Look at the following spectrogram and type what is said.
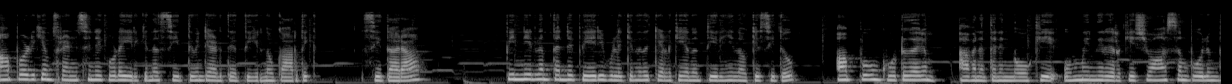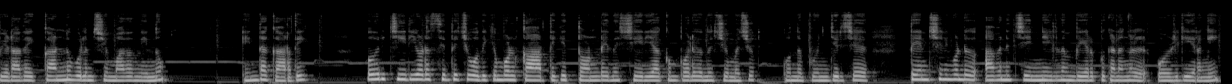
അപ്പോഴേക്കും ഫ്രണ്ട്സിന്റെ കൂടെ ഇരിക്കുന്ന സീത്തുവിന്റെ അടുത്ത് എത്തിയിരുന്നു കാർത്തിക്. സീതാര? പിന്നീടും തന്റെ പേര് വിളിക്കുന്നത് കിളക്കിയൊന്ന് തിരിഞ്ഞു നോക്കി സിതു. അപ്പുവും കൂട്ടുകാരും അവനെ തന്നെ നോക്കി ഉമ്മിന്നിലിറക്കി ശ്വാസം പോലും വിടാതെ കണ്ണുപോലും ചുമ്മാതെ നിന്നു. എന്താ കാർത്തിക്? ഒരു ചിരിയോടെ സിദ്ധ ചോദിക്കുമ്പോൾ കാർത്തിക് തൊണ്ടയിന്ന് ശരിയാക്കും പോലെ ഒന്ന് ചുമച്ചു. ഒന്ന് പുഞ്ചിരിച്ച് ടെൻഷൻ കൊണ്ട് അവന് ചെന്നൈയിൽ നിന്നും വിയർപ്പ് കണങ്ങൾ ഒഴുകിയിറങ്ങി.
